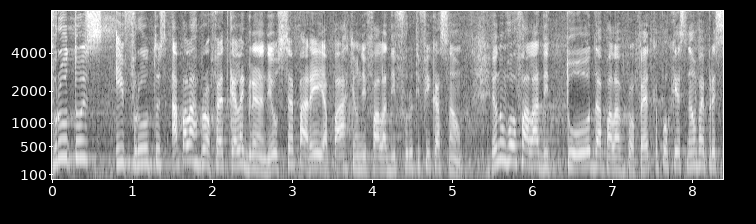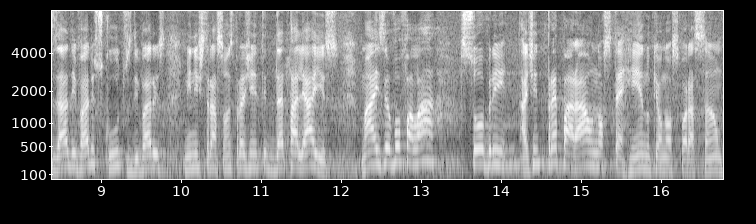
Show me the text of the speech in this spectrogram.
Frutos e frutos. A palavra profética ela é grande. Eu separei a parte onde fala de frutificação. Eu não vou falar de toda a palavra profética, porque senão vai precisar de vários cultos, de várias ministrações para a gente detalhar isso. Mas eu vou falar sobre a gente preparar o nosso terreno, que é o nosso coração,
